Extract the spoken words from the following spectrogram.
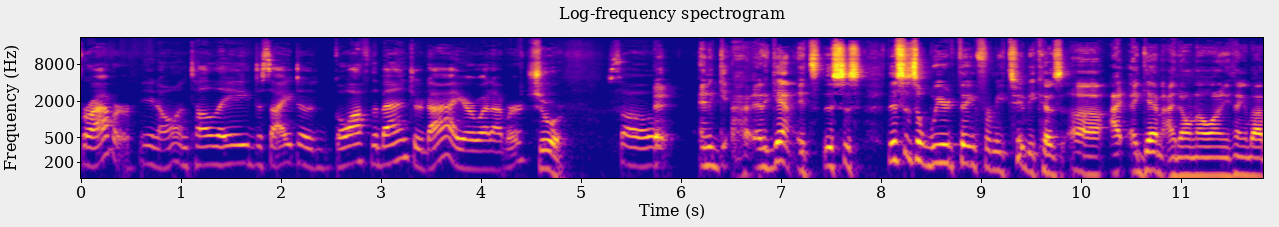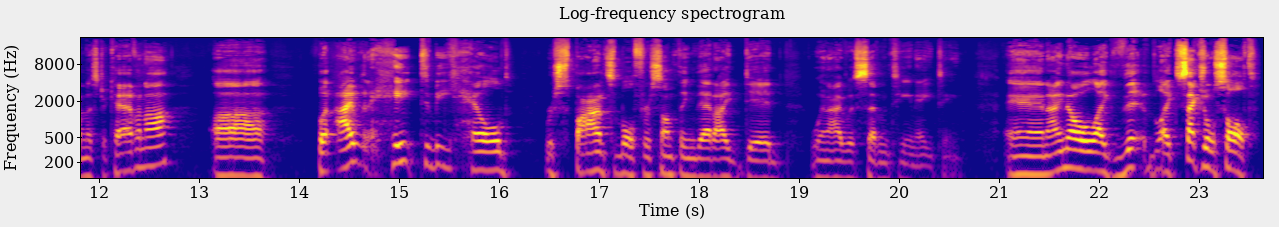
forever, you know, until they decide to go off the bench or die or whatever. Sure. So, and again, and again, it's this is this is a weird thing for me too because uh, I again I don't know anything about Mr. Kavanaugh, uh, but I would hate to be held responsible for something that I did when I was 17, 18. And I know like the, like sexual assault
